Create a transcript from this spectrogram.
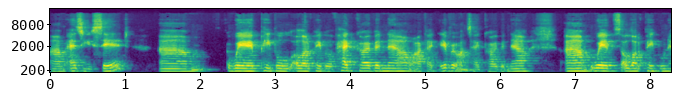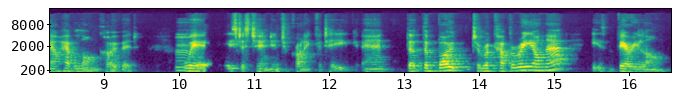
um, as you said, um, where people a lot of people have had COVID now. I've had everyone's had COVID now. Um, where a lot of people now have long COVID, mm. where it's just turned into chronic fatigue, and the the boat to recovery on that is very long.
